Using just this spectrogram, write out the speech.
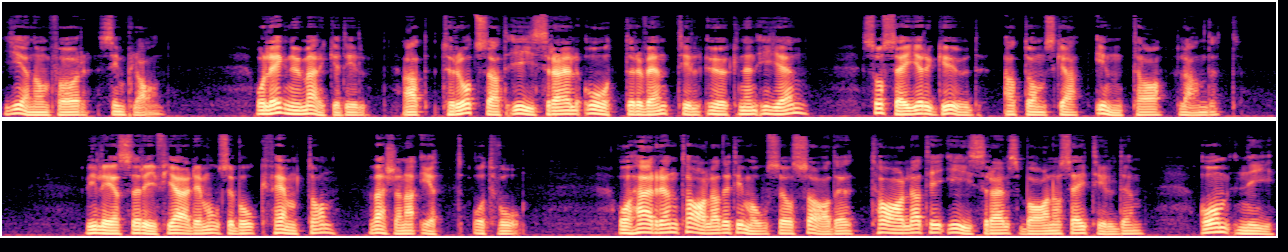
genomför sin plan. Och lägg nu märke till att trots att Israel återvänt till öknen igen så säger Gud att de ska inta landet. Vi läser i fjärde Mosebok 15, verserna 1 och 2. Och Herren talade till Mose och sade, tala till Israels barn och säg till dem, om ni,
